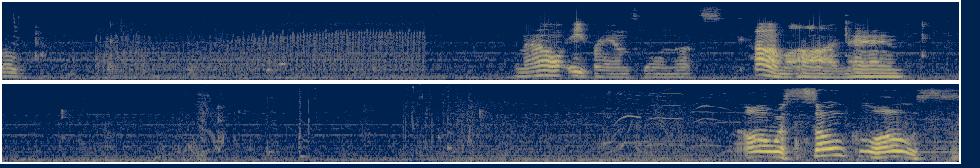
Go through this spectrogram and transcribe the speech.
Oh. Now Abraham's going nuts. Come on, man. Oh, we're so close.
